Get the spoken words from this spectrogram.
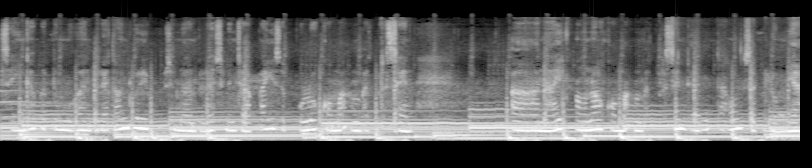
sehingga pertumbuhan pada tahun 2019 mencapai 10,4 persen uh, naik 0,4 persen dari tahun sebelumnya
